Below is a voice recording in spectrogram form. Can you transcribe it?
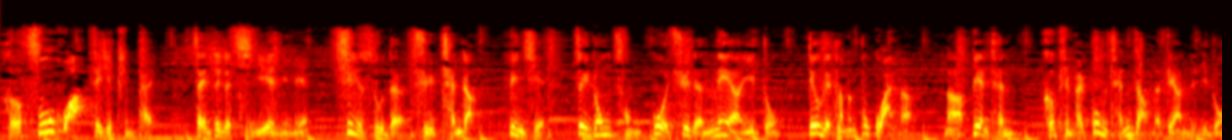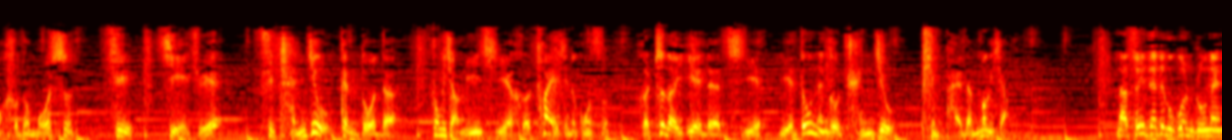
和孵化这些品牌，在这个企业里面迅速的去成长。并且最终从过去的那样一种丢给他们不管了，那变成和品牌共成长的这样的一种合作模式，去解决、去成就更多的中小民营企业和创业型的公司和制造业的企业，也都能够成就品牌的梦想。那所以在这个过程中呢，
